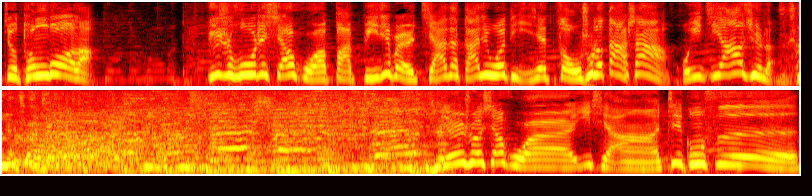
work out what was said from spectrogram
就通过了。”于是乎，这小伙把笔记本夹在嘎叽窝底下，走出了大厦，回家去了。有人说，小伙一想，这公司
